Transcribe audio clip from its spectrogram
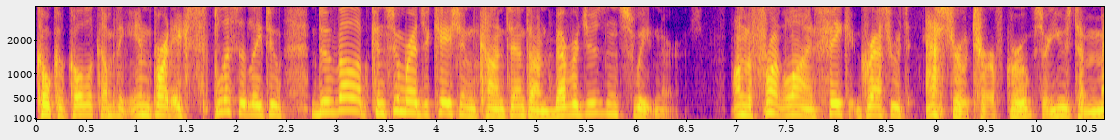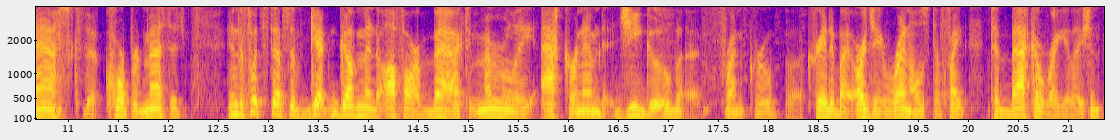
Coca-Cola Company, in part explicitly to develop consumer education content on beverages and sweeteners. On the front line, fake grassroots astroturf groups are used to mask the corporate message. In the footsteps of Get Government Off Our Back, memorably acronymed GGOOB, a front group uh, created by R.J. Reynolds to fight tobacco regulation,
